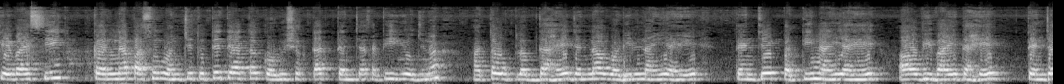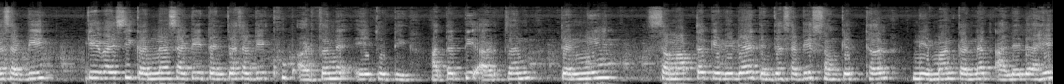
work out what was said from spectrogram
केवायसी करण्यापासून वंचित होते ते आता करू शकतात. त्यांच्यासाठी ही योजना आता उपलब्ध आहे. ज्यांना वडील नाही आहे त्यांचे पती नाही आहे अविवाहित आहे. त्यांच्यासाठी केवायसी करण्यासाठी त्यांच्यासाठी खूप अडचण येत होती. आता ती अडचण त्यांनी समाप्त केलेली आहे. त्यांच्यासाठी संकेतस्थळ निर्माण करण्यात आलेले आहे.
